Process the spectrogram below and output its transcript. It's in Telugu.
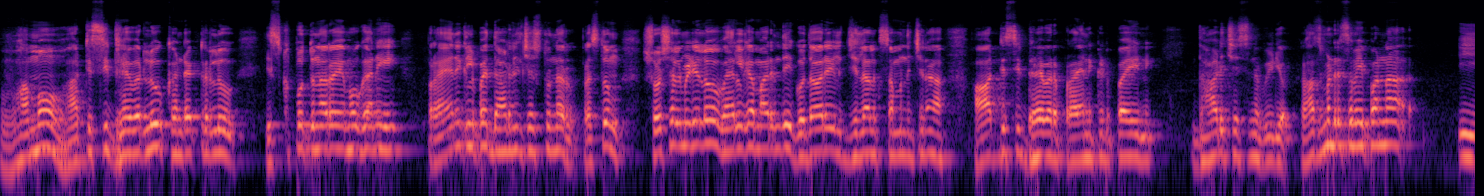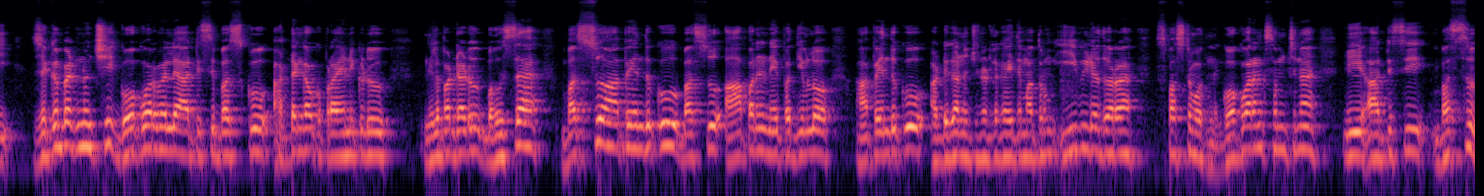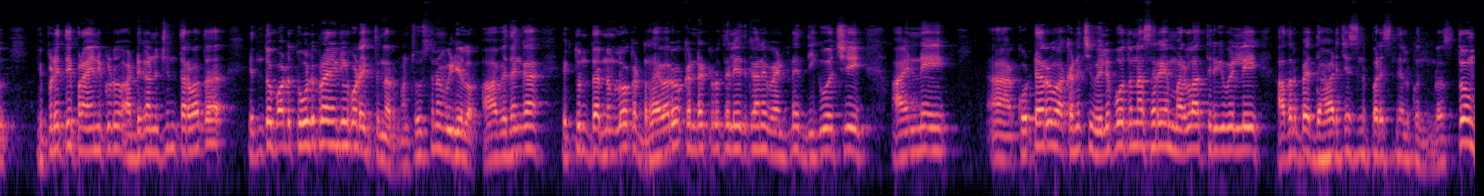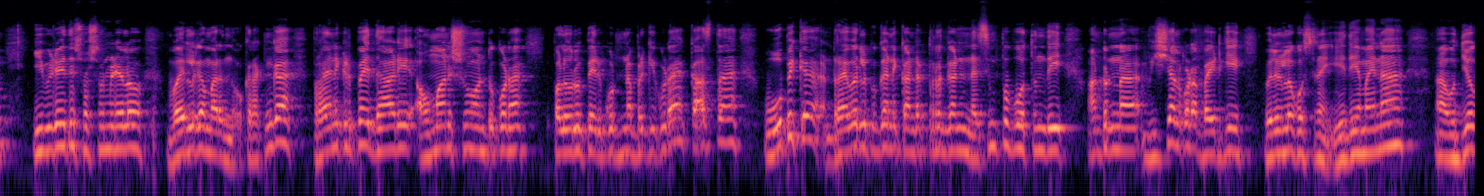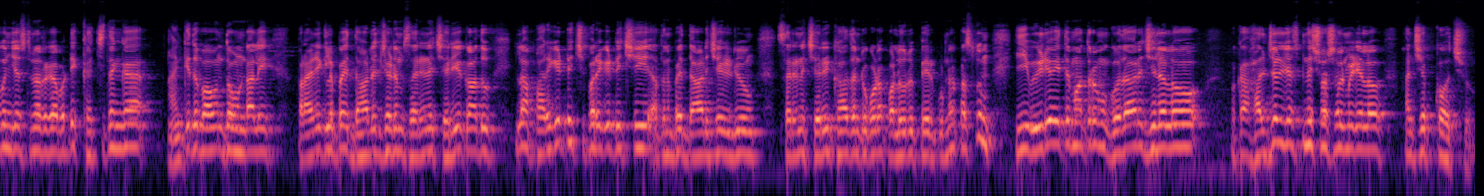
వామ్మో ఆర్టీసీ డ్రైవర్లు కండక్టర్లు ఇసుకుపోతున్నారో ఏమో కానీ ప్రయాణికులపై దాడులు చేస్తున్నారు. ప్రస్తుతం సోషల్ మీడియాలో వైరల్గా మారింది గోదావరి జిల్లాలకు సంబంధించిన ఆర్టీసీ డ్రైవర్ ప్రయాణికుడిపై దాడి చేసిన వీడియో. రాజమండ్రి సమీపాన ఈ జగ్గంపేట నుంచి గోకవరం వెళ్ళే ఆర్టీసీ బస్సుకు అడ్డంగా ఒక ప్రయాణికుడు నిలబడ్డాడు. బహుశా బస్సు ఆపేందుకు బస్సు ఆపని నేపథ్యంలో ఆపేందుకు అడ్డుగా నుంచినట్లుగా అయితే మాత్రం ఈ వీడియో ద్వారా స్పష్టమవుతుంది. గోకవరానికి సంబంధించిన ఈ ఆర్టీసీ బస్సు ఎప్పుడైతే ప్రయాణికుడు అడ్డుగా నుంచిన తర్వాత ఇతనితో పాటు తోటి ప్రయాణికులు కూడా ఎక్కుతున్నారు. మనం చూస్తున్న వీడియోలో. ఆ విధంగా ఎక్కుతున్న తరుణంలో ఒక డ్రైవరో కండక్టరో తెలియదు కానీ వెంటనే దిగి వచ్చి ఆయన్ని కొట్టారు. అక్కడి నుంచి వెళ్ళిపోతున్నా సరే మరలా తిరిగి వెళ్ళి అతనిపై దాడి చేసిన పరిస్థితి నెలకొంది. ప్రస్తుతం ఈ వీడియో అయితే సోషల్ మీడియాలో వైరల్గా మారింది. ఒక రకంగా ప్రయాణికుడిపై దాడి అవమానుషం అంటూ కూడా పలువురు పేర్కొంటున్నప్పటికీ కూడా కాస్త ఓపిక డ్రైవర్లకు కానీ కండక్టర్లకు కానీ నశింపబోతుంది అంటున్న విషయాలు కూడా బయటికి వెలుగులోకి వస్తున్నాయి. ఏదేమైనా ఉద్యోగం చేస్తున్నారు కాబట్టి ఖచ్చితంగా అంకిత భావంతో ఉండాలి. ప్రయాణికులపై దాడులు చేయడం సరైన చర్య కాదు. ఇలా పరిగెట్టించి పరిగెట్టించి అతనిపై దాడి చేయడం సరైన చర్య కాదంటూ కూడా పలువురు పేర్కొంటున్నారు ప్రస్తుతం ఈ ఈ వీడియో అయితే మాత్రం గోదావరి జిల్లాలో ఒక హల్చల్ చేస్తుంది సోషల్ మీడియాలో అని చెప్పుకోవచ్చు.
